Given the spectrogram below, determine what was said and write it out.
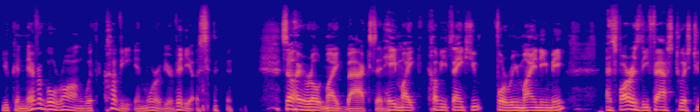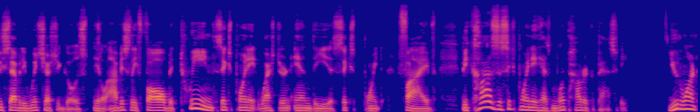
You can never go wrong with Covey in more of your videos. so I wrote Mike back, said, Hey, Mike, Covey thanks you for reminding me. As far as the fast twist 270 Winchester goes, it'll obviously fall between the 6.8 Western and the 6.5 because the 6.8 has more powder capacity. You'd want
